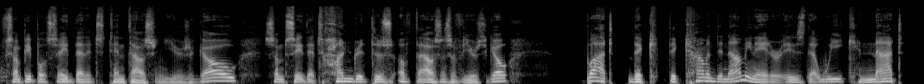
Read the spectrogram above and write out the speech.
Some people say that it's 10,000 years ago. Some say that's hundreds of thousands of years ago. But the, the common denominator is that we cannot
